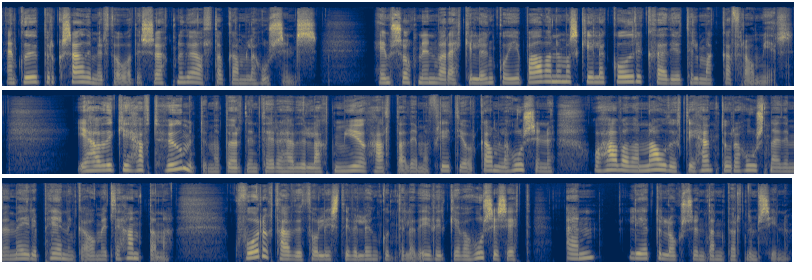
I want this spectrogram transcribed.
en Guðbjörg sagði mér þó að þau söknuðu alltaf gamla húsins. Heimsóknin var ekki laung og ég baða hann um að skila góðri kveðju til makka frá mér. Ég hafði ekki haft hugmyndum að börnin þeirra hefðu lagt mjög harta þeim að flytja úr gamla húsinu og hafa það náðugt í hendúra húsnæði með meiri peninga á milli handana. Hvorugt hafði þó lísti við laungun til að yfirgefa húsi sitt en letu loks undan börnum sínum.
